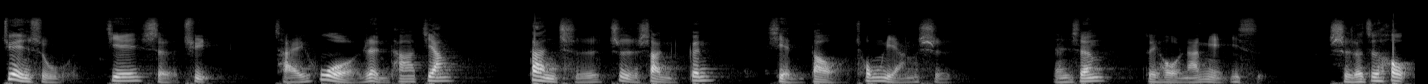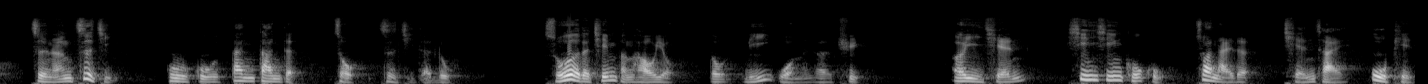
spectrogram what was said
眷属皆舍去，财货任他将，但持至善根。险到冲凉时，人生最后难免一死。死了之后，只能自己孤孤单单的走自己的路，所有的亲朋好友都离我们而去，而以前辛辛苦苦赚来的钱财物品，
